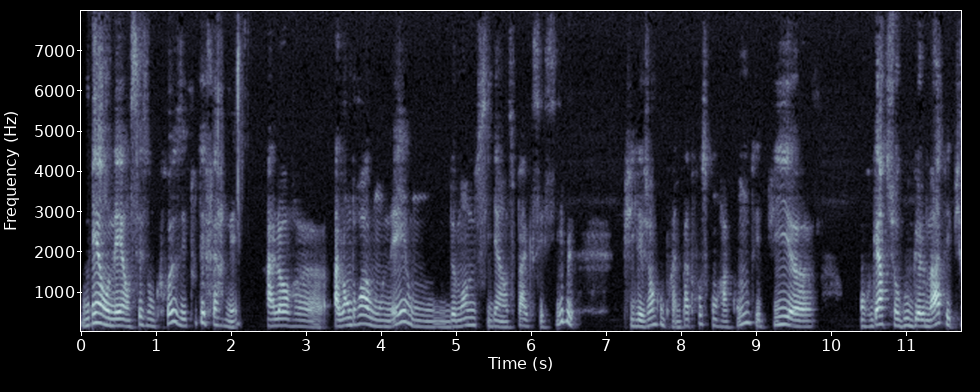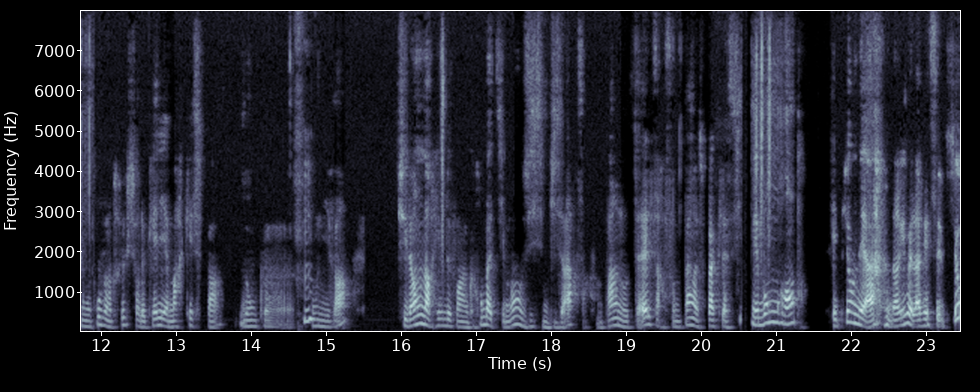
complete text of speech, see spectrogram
Mais on est en saison creuse et tout est fermé. Alors, euh, à l'endroit où on est, on demande s'il y a un spa accessible. Puis les gens ne comprennent pas trop ce qu'on raconte. Et puis, euh, on regarde sur Google Maps et puis on trouve un truc sur lequel il y a marqué spa. Donc, euh, on y va. Puis là, on arrive devant un grand bâtiment. On se dit, c'est bizarre, ça ne ressemble pas à un hôtel, ça ne ressemble pas à un spa classique. Mais bon, on rentre. Et puis, on, est on arrive à la réception.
